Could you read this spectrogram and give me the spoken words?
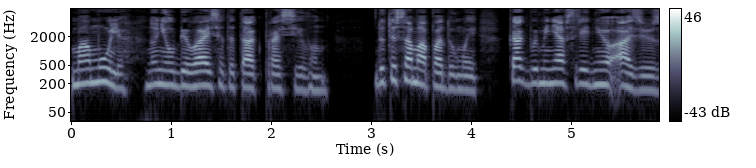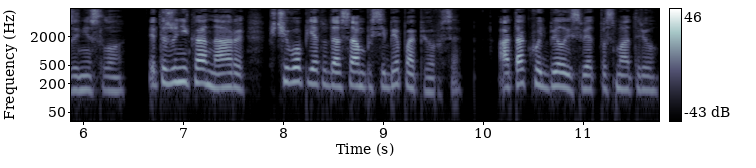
«Мамуль, ну не убивайся ты так», — просил он. «Да ты сама подумай, как бы меня в Среднюю Азию занесло. Это же не Канары, с чего б я туда сам по себе поперся. А так хоть белый свет посмотрю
